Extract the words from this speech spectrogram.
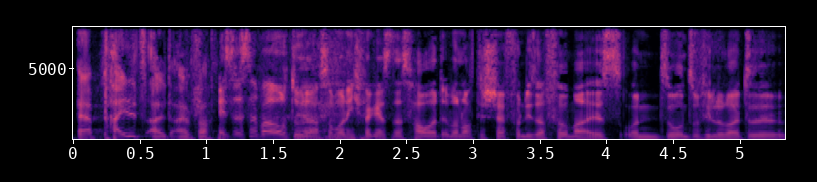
er peilt's halt einfach. Es ist aber auch, du ja. darfst aber nicht vergessen, dass Howard immer noch der Chef von dieser Firma ist und so und so viele Leute,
